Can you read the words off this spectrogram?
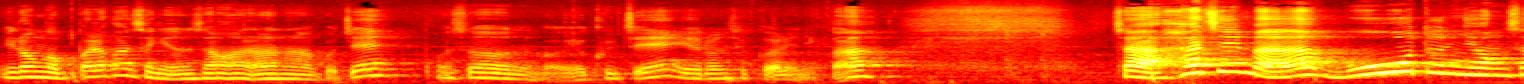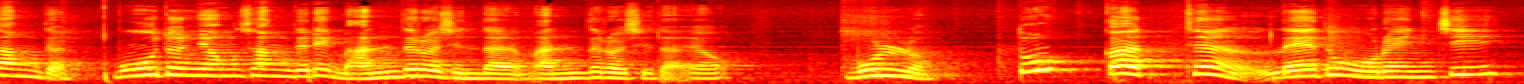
이런 거 빨간색 연상을 하나 보지? 버섯 뭐 글씨 이런 색깔이니까. 자, 하지만 모든 형상들, 모든 형상들이 만들어진다요. 만들어지다요. 뭘로? 똑같은 레드 오렌지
